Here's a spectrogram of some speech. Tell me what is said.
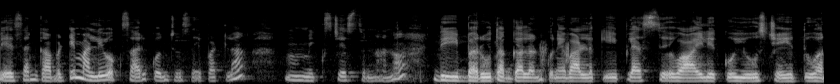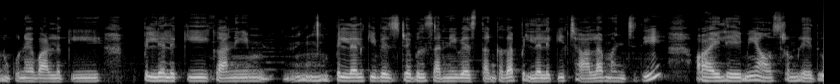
వేసాను కాబట్టి మళ్ళీ ఒకసారి కొంచెం సేపట్ల మిక్స్ చేస్తున్నాను. ఇది బరువు తగ్గాలనుకునే వాళ్ళకి ప్లస్ ఆయిల్ ఎక్కువ యూజ్ చేయొద్దు అనుకునే వాళ్ళకి పిల్లలకి కానీ పిల్లలకి వెజిటేబుల్స్ అన్నీ వేస్తాం కదా పిల్లలకి చాలా మంచిది. ఆయిల్ ఏమీ అవసరం లేదు.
